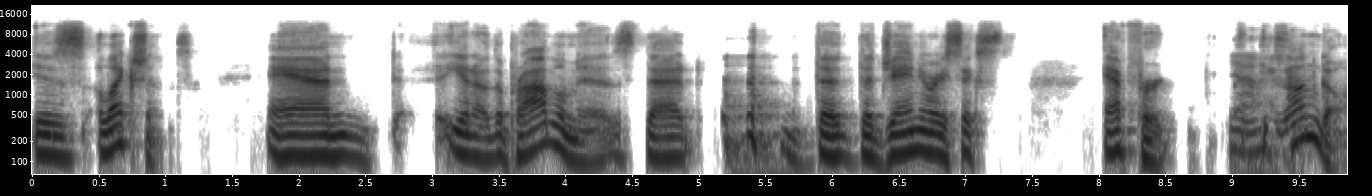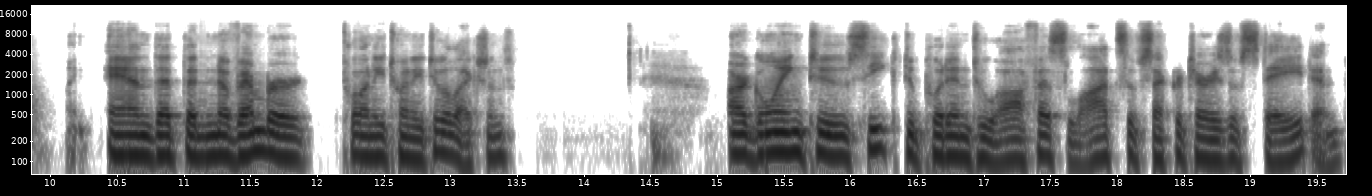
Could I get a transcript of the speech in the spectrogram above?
is elections. And you know, the problem is that the the January 6th effort yeah. is ongoing and that the November 2022 elections are going to seek to put into office lots of secretaries of state and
